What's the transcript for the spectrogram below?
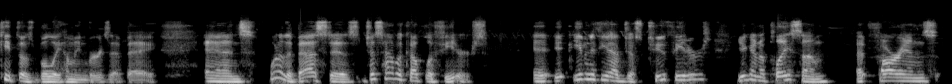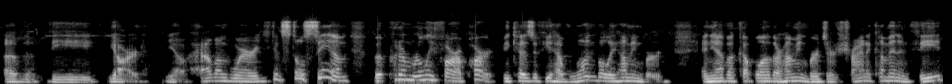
keep those bully hummingbirds at bay, and one of the best is just have a couple of feeders. I- I- even if you have just two feeders, you're going to place them at far ends of the, yard. You know, have them where you can still see them, but put them really far apart. Because if you have one bully hummingbird and you have a couple other hummingbirds that are trying to come in and feed,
